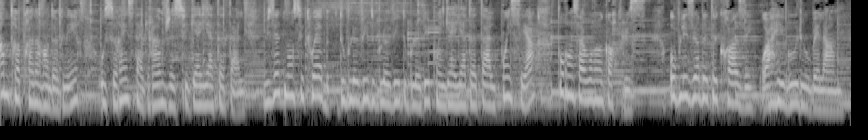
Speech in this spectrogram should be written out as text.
Entrepreneur en devenir ou sur Instagram, je suis Gaïa Total. Visite mon site web www.gaïatotal.ca pour en savoir encore plus. Au plaisir de te croiser. Waheguru Belam.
